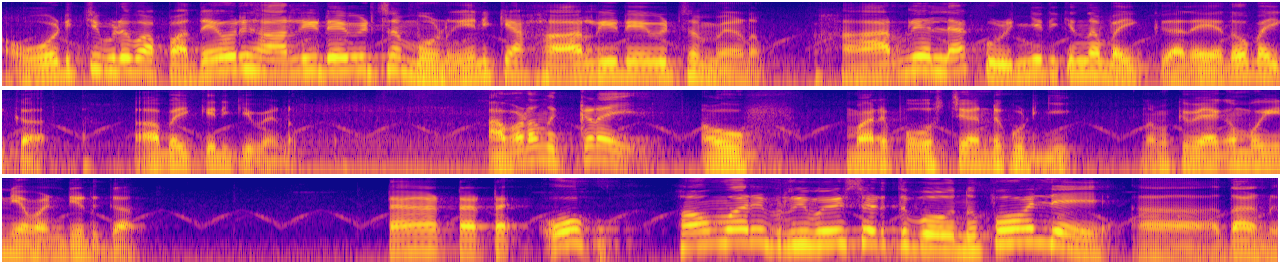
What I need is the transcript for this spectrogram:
ഓടിച്ച് വിടും. അപ്പം അതേ ഒരു ഹാർലി ഡേവിഡ്സൺ പോണു. എനിക്ക് ആ ഹാർലി ഡേവിഡ്സൺ വേണം. ഹാർലി അല്ല കുഴിഞ്ഞിരിക്കുന്ന ബൈക്ക് അതേതോ ഏതോ ബൈക്കാ ആ. ബൈക്ക് എനിക്ക് വേണം. അവിടെ നിൽക്കണേ ഓ മാരെ പോസ്റ്റ് കണ്ട് കുടുങ്ങി. നമുക്ക് വേഗം പോയി ഇനി വണ്ടി എടുക്കാം. ടാ ടാ ഓ അവന്മാർ റിവേഴ്സ് എടുത്ത് പോകുന്നു. പോവല്ലേ? ആ അതാണ്.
